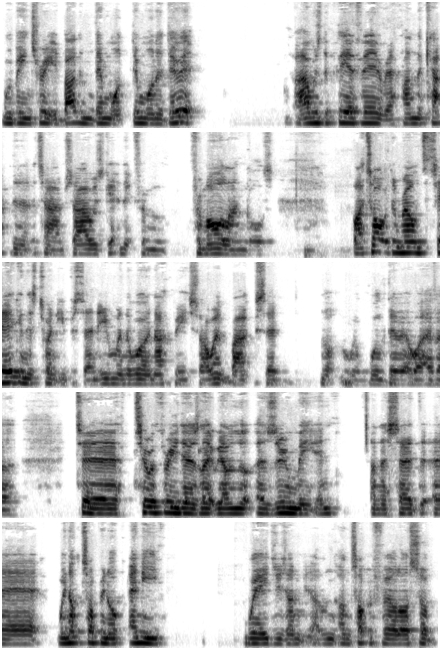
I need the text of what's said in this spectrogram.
were being treated bad and didn't want didn't want to do it. I was the PFA rep and the captain at the time, so I was getting it from from all angles. But I talked them round to taking this twenty percent, even when they weren't happy. So I went back, said, "Look, we'll, we'll do it, whatever." To two or three days later, we had a- Zoom meeting, and they said uh, we're not topping up any wages on, on on top of furlough. So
